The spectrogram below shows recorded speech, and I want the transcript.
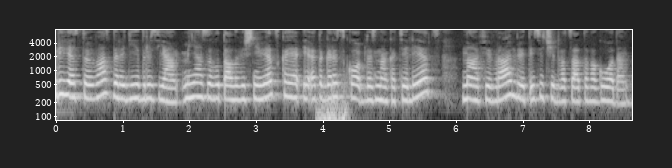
Приветствую вас, дорогие друзья! Меня зовут Алла Вишневецкая, и это гороскоп для знака Телец на февраль 2020 года.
